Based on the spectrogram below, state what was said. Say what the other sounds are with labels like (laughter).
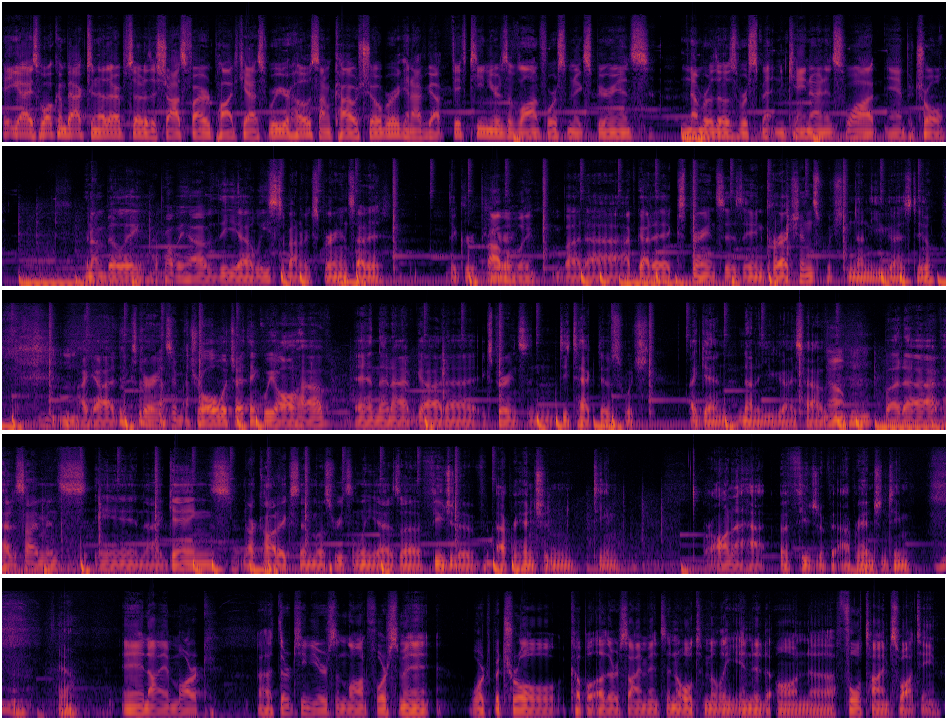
Hey guys, welcome back to another episode of the Shots Fired podcast. We're your hosts. I'm Kyle Schoberg, and I've got 15 years of law enforcement experience. A number of those were spent in K9 and SWAT and patrol. And I'm Billy. I probably have the uh, least amount of experience out of the group. here. Probably. but uh, I've got experiences in corrections, which none of you guys do. I got experience in patrol, which I think we all have, and then I've got uh, experience in detectives, which again none of you guys have. No. But uh, I've had assignments in uh, gangs, narcotics, and most recently as a fugitive apprehension team, or on a, ha- a fugitive apprehension team. Yeah. and I am Mark. Uh, 13 years in law enforcement, worked patrol, a couple other assignments, and ultimately ended on a full time SWAT team.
